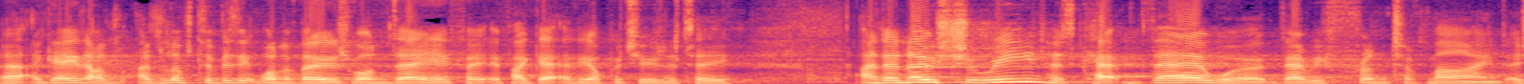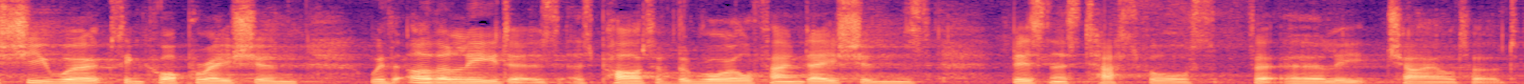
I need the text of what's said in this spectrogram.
Uh, again, I'd, I'd love to visit one of those one day if I, if I get the opportunity. And I know Shireen has kept their work very front of mind as she works in cooperation with other leaders as part of the Royal Foundation's Business Task Force for Early Childhood.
